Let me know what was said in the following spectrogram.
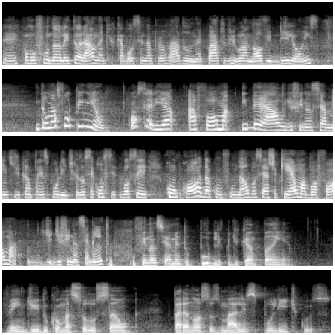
né? como o fundão eleitoral, né? que acabou sendo aprovado né? 4,9 bilhões. Então, na sua opinião, qual seria a forma ideal de financiamento de campanhas políticas? Você, você concorda com o fundão? Você acha que é uma boa forma de, de financiamento? O financiamento público de campanha, vendido como a solução para nossos males políticos,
